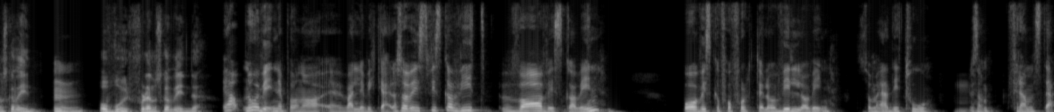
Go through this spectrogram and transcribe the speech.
de skal vinne, Mm. og hvorfor de skal vinne. Ja, nå er vi inne på noe eh, veldig viktig her. Altså, hvis vi skal vite hva vi skal vinne, og vi skal få folk til å ville å vinne, som er de to Mm. liksom, fremste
